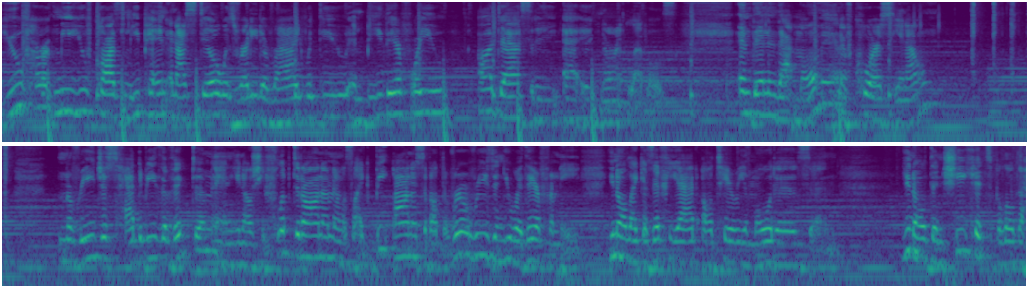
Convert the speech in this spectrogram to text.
you've hurt me, you've caused me pain, and I still was ready to ride with you and be there for you. Audacity at ignorant levels. And then in that moment, of course, you know, Marie just had to be the victim and you know she flipped it on him and was like be honest about the real reason you were there for me you know like as if he had ulterior motives and you know, then she hits below the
